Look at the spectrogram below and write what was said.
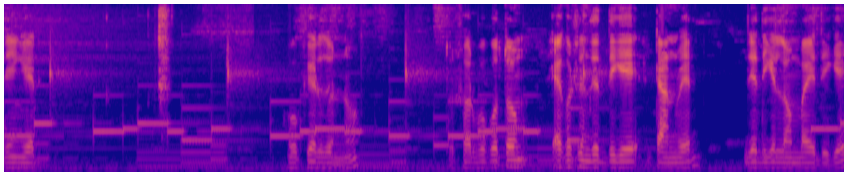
রিংয়ের হুকের জন্য। তো সর্বপ্রথম একুশ ইঞ্চির দিকে টানবেন, যেদিকে লম্বা এদিকে।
